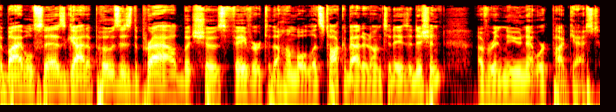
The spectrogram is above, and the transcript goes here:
The Bible says God opposes the proud but shows favor to the humble. Let's talk about it on today's edition of Renew Network Podcast.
